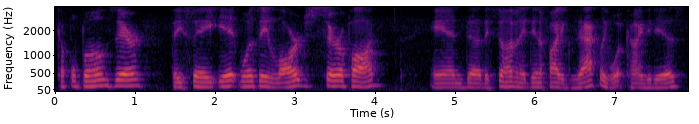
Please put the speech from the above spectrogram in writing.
couple bones there. They say it was a large sauropod, and uh, they still haven't identified exactly what kind it is,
